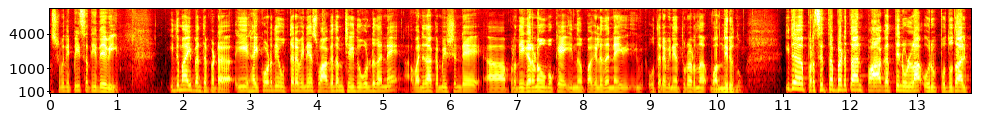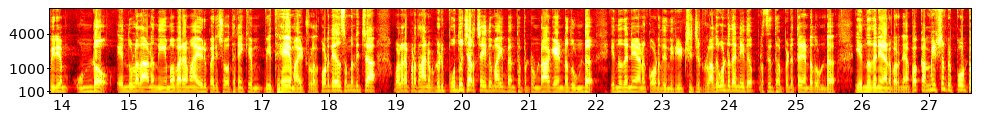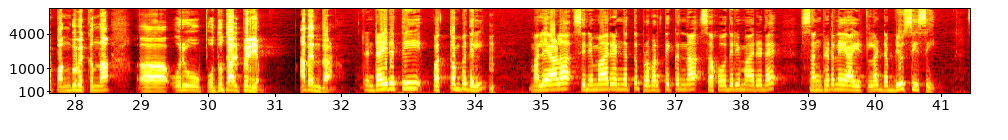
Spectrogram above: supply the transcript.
Shrimati P Sathidevi ഇതുമായി ബന്ധപ്പെട്ട് ഈ ഹൈക്കോടതി ഉത്തരവിനെ സ്വാഗതം ചെയ്തുകൊണ്ട് തന്നെ വനിതാ കമ്മീഷന്റെ പ്രതികരണവുമൊക്കെ ഇന്ന് പകൽ തന്നെ ഉത്തരവിനെ തുടർന്ന് വന്നിരുന്നു. ഇത് പ്രസിദ്ധപ്പെടുത്താൻ പാകത്തിനുള്ള ഒരു പൊതു താല്പര്യം ഉണ്ടോ എന്നുള്ളതാണ് നിയമപരമായ ഒരു പരിശോധനയ്ക്കും വിധേയമായിട്ടുള്ളത്. കോടതി അത് സംബന്ധിച്ച വളരെ പ്രധാനപ്പെട്ട ഒരു പൊതുചർച്ച ഇതുമായി ബന്ധപ്പെട്ടുണ്ടാകേണ്ടതുണ്ട് എന്ന് തന്നെയാണ് കോടതി നിരീക്ഷിച്ചിട്ടുള്ളത്. അതുകൊണ്ട് തന്നെ ഇത് പ്രസിദ്ധപ്പെടുത്തേണ്ടതുണ്ട് എന്ന് തന്നെയാണ് പറഞ്ഞത്. അപ്പോൾ കമ്മീഷൻ റിപ്പോർട്ട് പങ്കുവെക്കുന്ന ഒരു പൊതു താല്പര്യം അതെന്താണ്? രണ്ടായിരത്തി പത്തൊമ്പതിൽ മലയാള സിനിമാ രംഗത്ത് പ്രവർത്തിക്കുന്ന സഹോദരിമാരുടെ സംഘടനയായിട്ടുള്ള ഡബ്ല്യു സി സി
